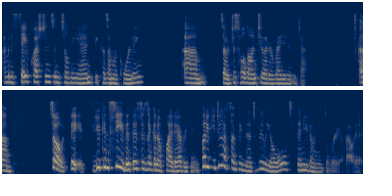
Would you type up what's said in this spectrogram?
I'm going to save questions until the end because I'm recording. Um, so just hold on to it or write it in the chat. Um, so you can see that this isn't going to apply to everything. But if you do have something that's really old, then you don't need to worry about it.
